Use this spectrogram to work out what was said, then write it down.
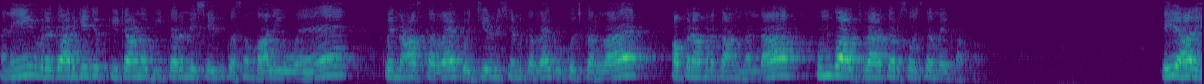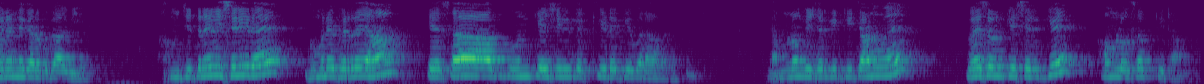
अनेक प्रकार के जो कीटाणु भीतर में शरीर को संभाले हुए हैं, कोई नाश कर रहा है, कोई जीर्ण शीर्ण कर रहा है, कोई कुछ कर रहा है, अपना अपना काम धंधा उनको आप खिलाते और सोचते मैं खाता हूँ। यही हाल हिरण्य गर्भ का भी है। हम जितने भी शरीर है, घूमने फिर रहे यहाँ ये सब उनके शरीर के कीड़े के बराबर है। हम लोग के शरीर के कीटाणु है, वैसे उनके शरीर के हम लोग सब कीटाणु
